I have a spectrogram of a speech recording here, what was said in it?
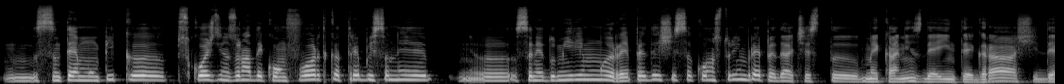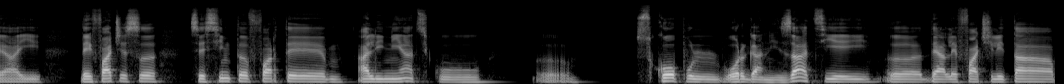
mm, suntem un pic uh, scoși din zona de confort că trebuie să ne Uh, să ne dumirim repede și să construim repede acest uh, mecanism de a integra și de a-i, de a-i face să se simtă foarte aliniați cu uh, scopul organizației, uh, de a le facilita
